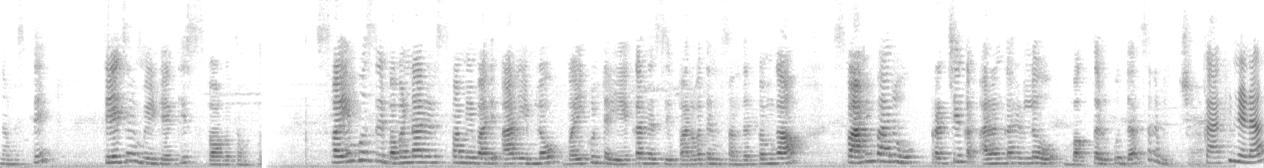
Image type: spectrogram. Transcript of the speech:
నమస్తే. తేజ మీడియాకి స్వాగతం. స్వయంభూ శ్రీ భవనారాయణ స్వామి వారి ఆలయంలో వైకుంఠ ఏకాదశి పర్వదినం సందర్భంగా స్వామివారు ప్రత్యేక అలంకారంలో భక్తులకు దర్శనమిచ్చారు. కాకినాడ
